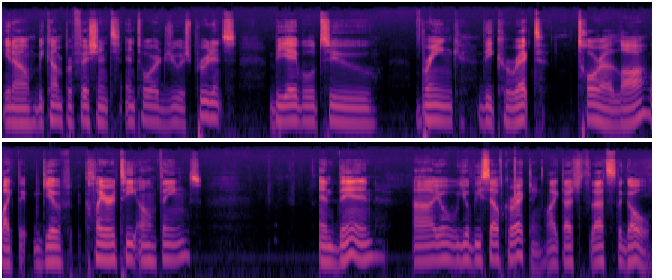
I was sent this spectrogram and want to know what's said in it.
you know, become proficient in Torah Jewish prudence, be able to bring the correct Torah law, like the, give clarity on things, and then uh, you'll you'll be self correcting. Like that's that's the goal.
